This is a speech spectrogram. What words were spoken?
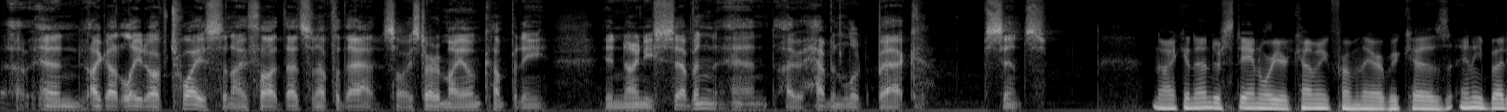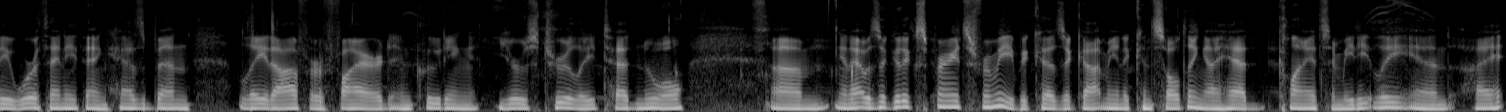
Uh, and I got laid off twice, and I thought that's enough of that. So I started my own company in 97, and I haven't looked back since. Now, I can understand where you're coming from there because anybody worth anything has been laid off or fired, including yours truly, Ted Newell. Um, and that was a good experience for me because it got me into consulting. I had clients immediately, and I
